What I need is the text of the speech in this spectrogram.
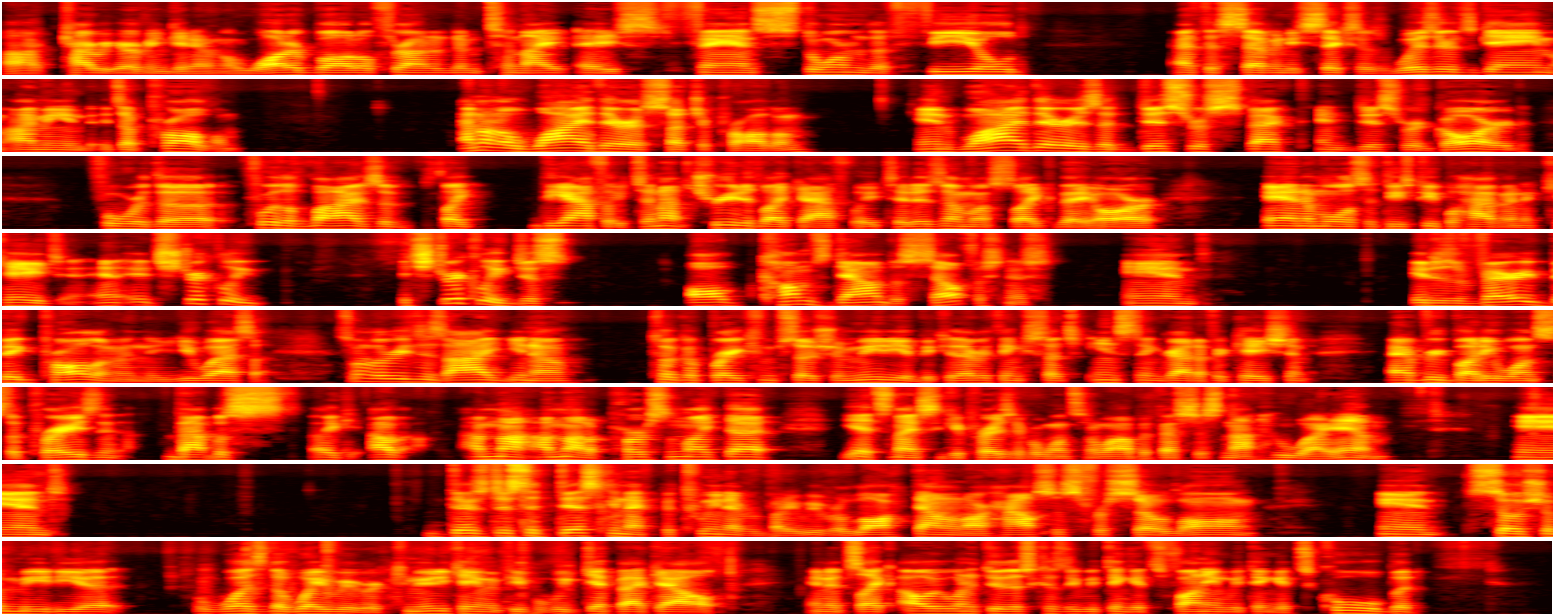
uh, Kyrie Irving getting a water bottle thrown at him tonight. A fan stormed the field at the 76ers Wizards game. I mean, it's a problem. I don't know why there is such a problem and why there is a disrespect and disregard for the for the lives of like the athletes. They're not treated like athletes. It is almost like they are animals that these people have in a cage. And it's strictly it's strictly just all comes down to selfishness and it is a very big problem in the US. It's one of the reasons I, you know, took a break from social media because everything's such instant gratification. Everybody wants to praise, and that was like I, I'm not I'm not a person like that. Yeah, it's nice to get praise every once in a while, but that's just not who I am. And there's just a disconnect between everybody. We were locked down in our houses for so long, and social media was the way we were communicating with people. We get back out and it's like, oh, we want to do this because we think it's funny, we think it's cool, but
